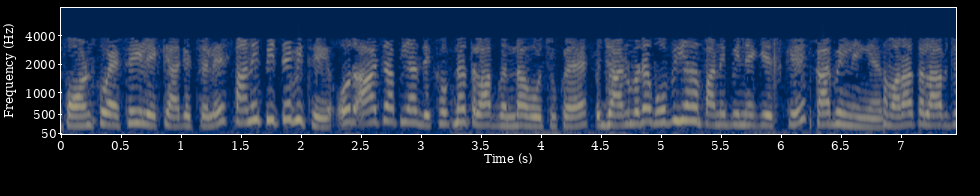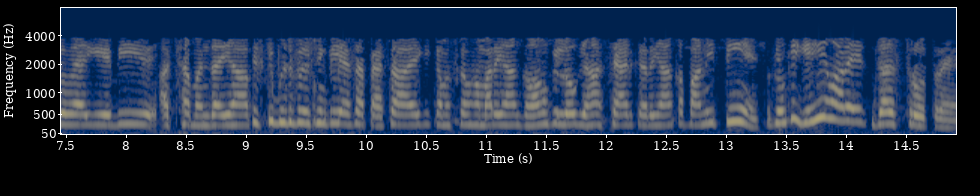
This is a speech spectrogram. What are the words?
पॉन्ड को ऐसे ही लेके आगे चले। पानी पीते भी थे और आज आप यहाँ देखो, इतना तालाब गंदा हो चुका है। जानवर है, वो भी यहाँ पानी पीने के इसके काबिल नहीं है। हमारा तालाब जो है, ये भी अच्छा बन जाए यहाँ। इसकी ब्यूटिफिकेशन के लिए ऐसा पैसा आए कि कम से कम हमारे यहाँ गाँव के लोग यहाँ सैर करें, यहाँ का पानी पिए, क्योंकि यही हमारे जल स्रोत है।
